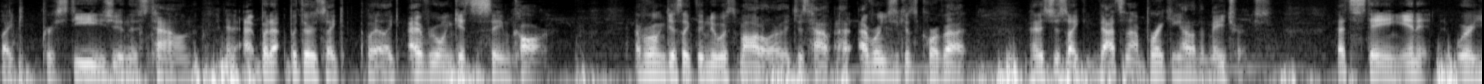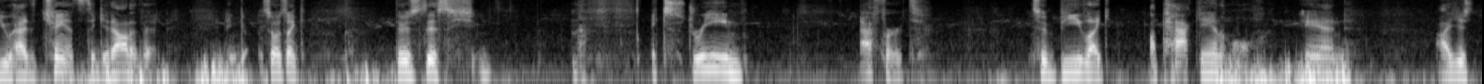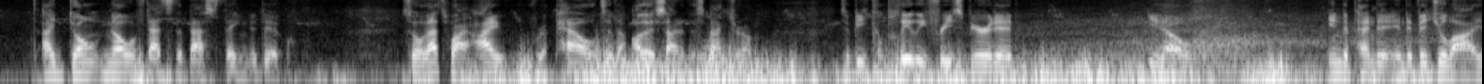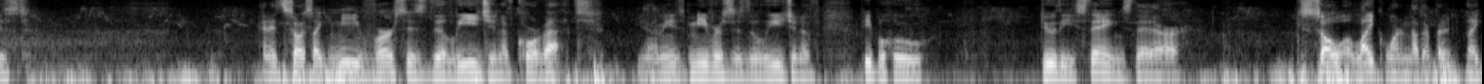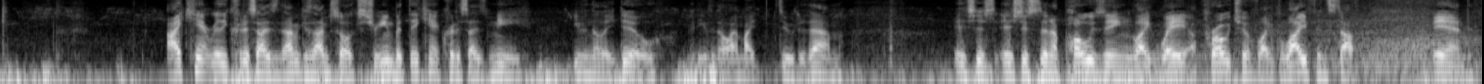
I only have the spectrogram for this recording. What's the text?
like prestige in this town and but but there's like but like everyone gets the same car everyone gets like the newest model or they just have everyone just gets a corvette and it's just like that's not breaking out of the matrix that's staying in it where you had the chance to get out of it and go, so it's like there's this extreme effort to be like a pack animal. And I just, I don't know if that's the best thing to do. So that's why I repel to the other side of the spectrum to be completely free spirited, you know, independent, individualized. And it's so it's like me versus the legion of Corvettes. You know I mean? It's me versus the legion of people who do these things that are so alike one another but like i can't really criticize them because i'm so extreme but they can't criticize me even though they do and even though i might do to them it's just it's just an opposing like way approach of like life and stuff and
